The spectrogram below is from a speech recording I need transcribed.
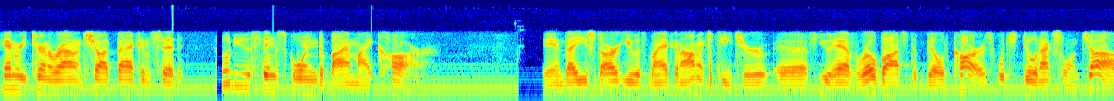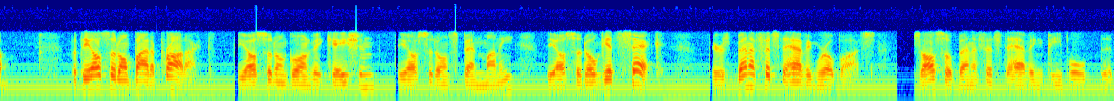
Henry turned around and shot back and said, Who do you think's going to buy my car? And I used to argue with my economics teacher uh, if you have robots that build cars, which do an excellent job, but they also don't buy the product. They also don't go on vacation. They also don't spend money. They also don't get sick. There's benefits to having robots. There's also benefits to having people that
